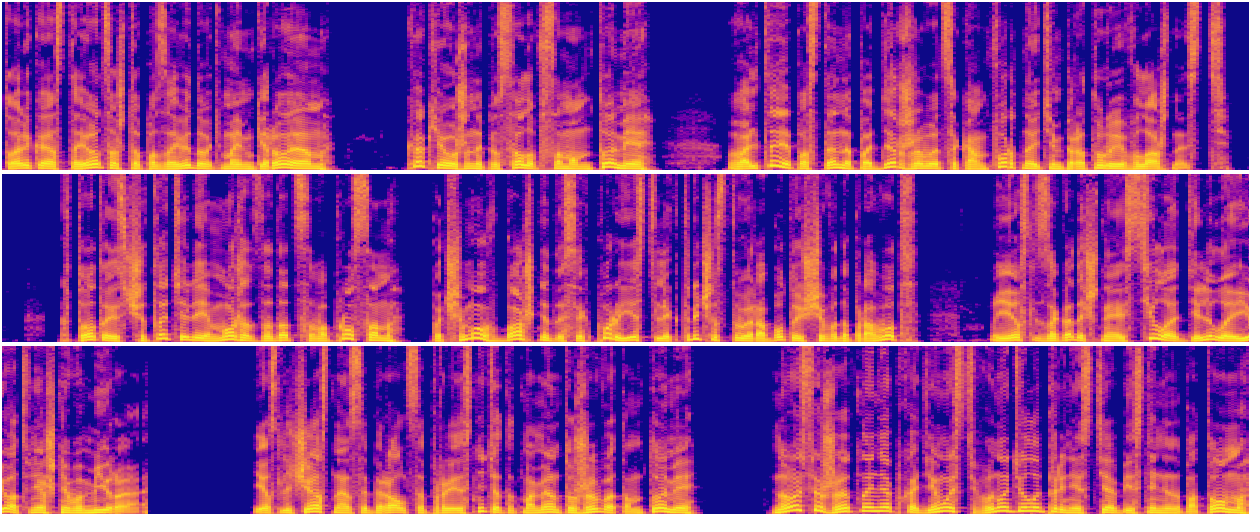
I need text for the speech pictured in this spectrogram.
Только остается, что позавидовать моим героям. Как я уже написала в самом томе, в Альтее постоянно поддерживается комфортная температура и влажность. Кто-то из читателей может задаться вопросом, почему в башне до сих пор есть электричество и работающий водопровод, если загадочная сила отделила ее от внешнего мира. Если честно, я собирался прояснить этот момент уже в этом томе, но сюжетная необходимость вынудила перенести объяснение на потом.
